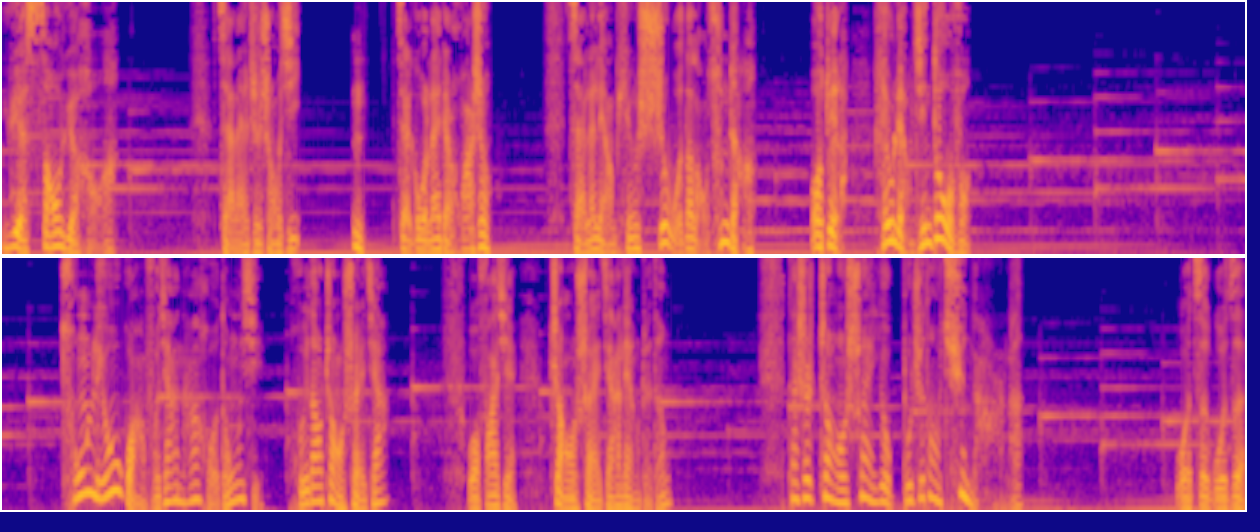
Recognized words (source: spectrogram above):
越骚越好啊！再来只烧鸡，嗯，再给我来点花生，再来两瓶十五的老村长。哦，对了，还有两斤豆腐。”从刘寡妇家拿好东西，回到赵帅家，我发现赵帅家亮着灯，但是赵帅又不知道去哪儿了。我自顾自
